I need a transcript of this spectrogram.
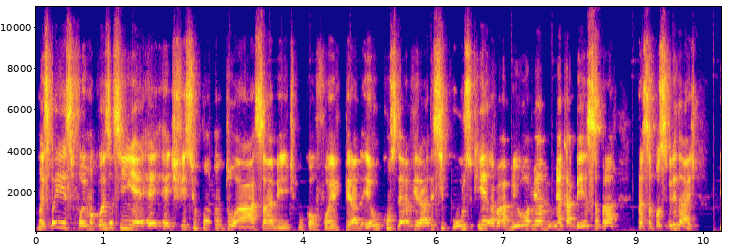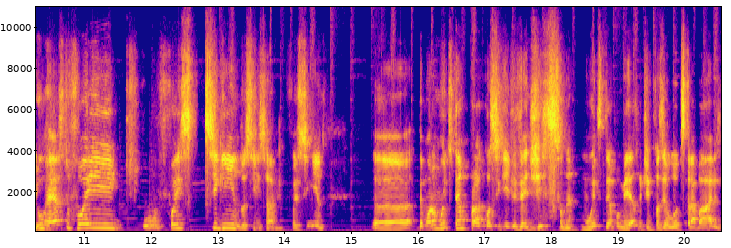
mas foi isso, foi uma coisa assim, é, é, é, difícil pontuar, sabe? Tipo, qual foi a virada. Eu considero a virada esse curso que abriu a minha, minha cabeça para essa possibilidade. E o resto foi, tipo, foi seguindo, assim, sabe? Foi seguindo. Uh, demorou muito tempo para conseguir viver disso, né? Muito tempo mesmo, tinha que fazer outros trabalhos,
